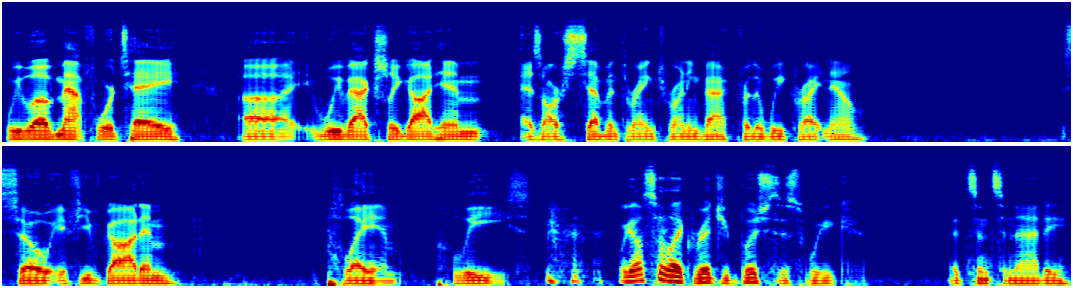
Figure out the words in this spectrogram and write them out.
We love Matt Forte. Uh, we've actually got him as our seventh ranked running back for the week right now. So if you've got him, play him, please. We also like Reggie Bush this week at Cincinnati.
